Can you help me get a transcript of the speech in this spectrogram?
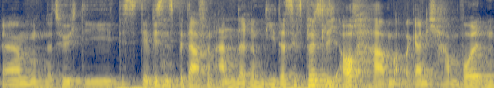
ähm, natürlich die, das, der Wissensbedarf von anderen, die das jetzt plötzlich auch haben, aber gar nicht haben wollten,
